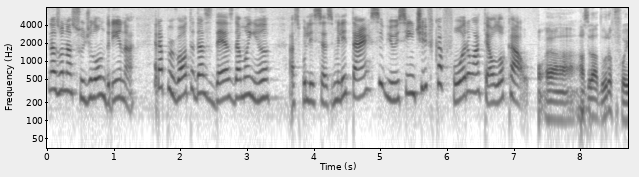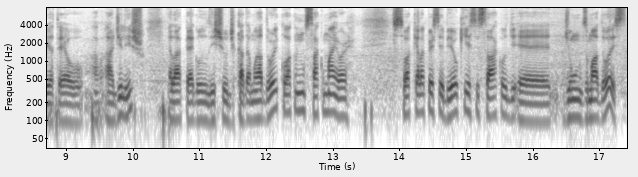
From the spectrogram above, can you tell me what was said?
na zona sul de Londrina. Era por volta das 10 da manhã. As polícias militar, civil e científica foram até o local. A, zeladora foi até o, a de lixo, ela pega o lixo de cada morador e coloca em um saco maior. Só que ela percebeu que esse saco de, é, de um dos moradores,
